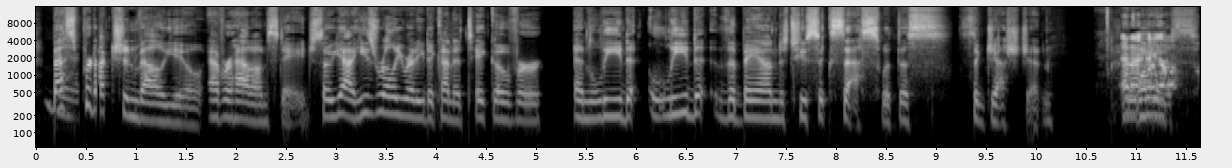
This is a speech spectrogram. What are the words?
Best production value ever had on stage. So yeah, he's really ready to kind of take over and lead lead the band to success with this suggestion. And I, I, also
